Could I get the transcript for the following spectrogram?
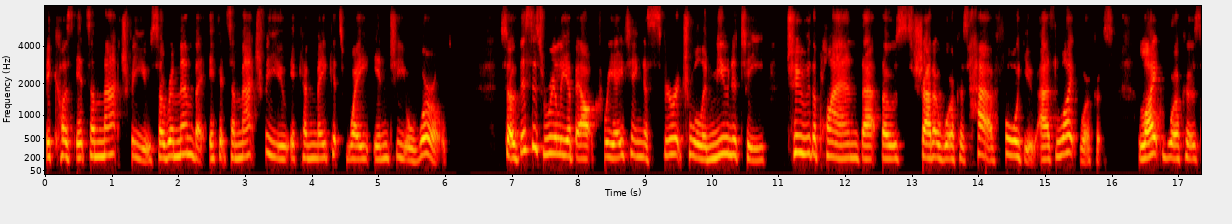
because it's a match for you. So remember, if it's a match for you, it can make its way into your world. So this is really about creating a spiritual immunity to the plan that those shadow workers have for you as light workers. Light workers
